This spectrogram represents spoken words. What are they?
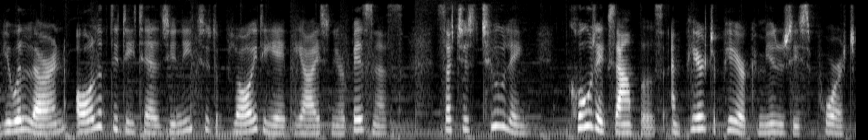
You will learn all of the details you need to deploy the APIs in your business, such as tooling, code examples and peer-to-peer -peer community support.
